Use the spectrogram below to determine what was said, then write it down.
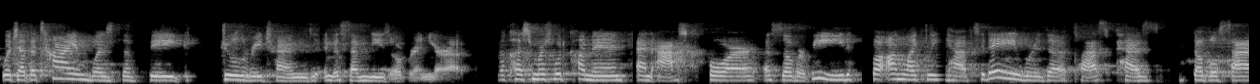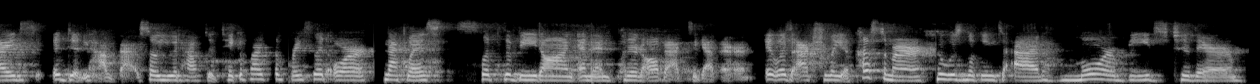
which at the time was the big jewelry trend in the 70s over in Europe. The customers would come in and ask for a silver bead, but unlike we have today, where the clasp has double sides, it didn't have that. So you would have to take apart the bracelet or necklace, slip the bead on, and then put it all back together. It was actually a customer who was looking to add more beads to their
